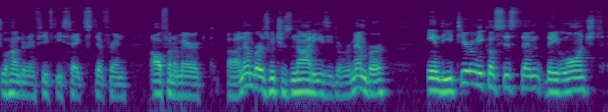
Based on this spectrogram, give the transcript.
256 different alphanumeric uh, numbers, which is not easy to remember. In the Ethereum ecosystem, they launched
